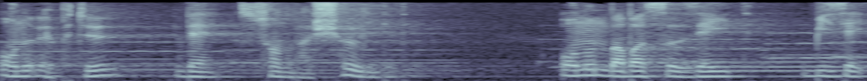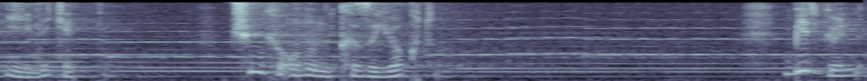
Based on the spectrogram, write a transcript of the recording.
Onu öptü ve sonra şöyle dedi. Onun babası Zeyd bize iyilik etti. Çünkü onun kızı yoktu. Bir gün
